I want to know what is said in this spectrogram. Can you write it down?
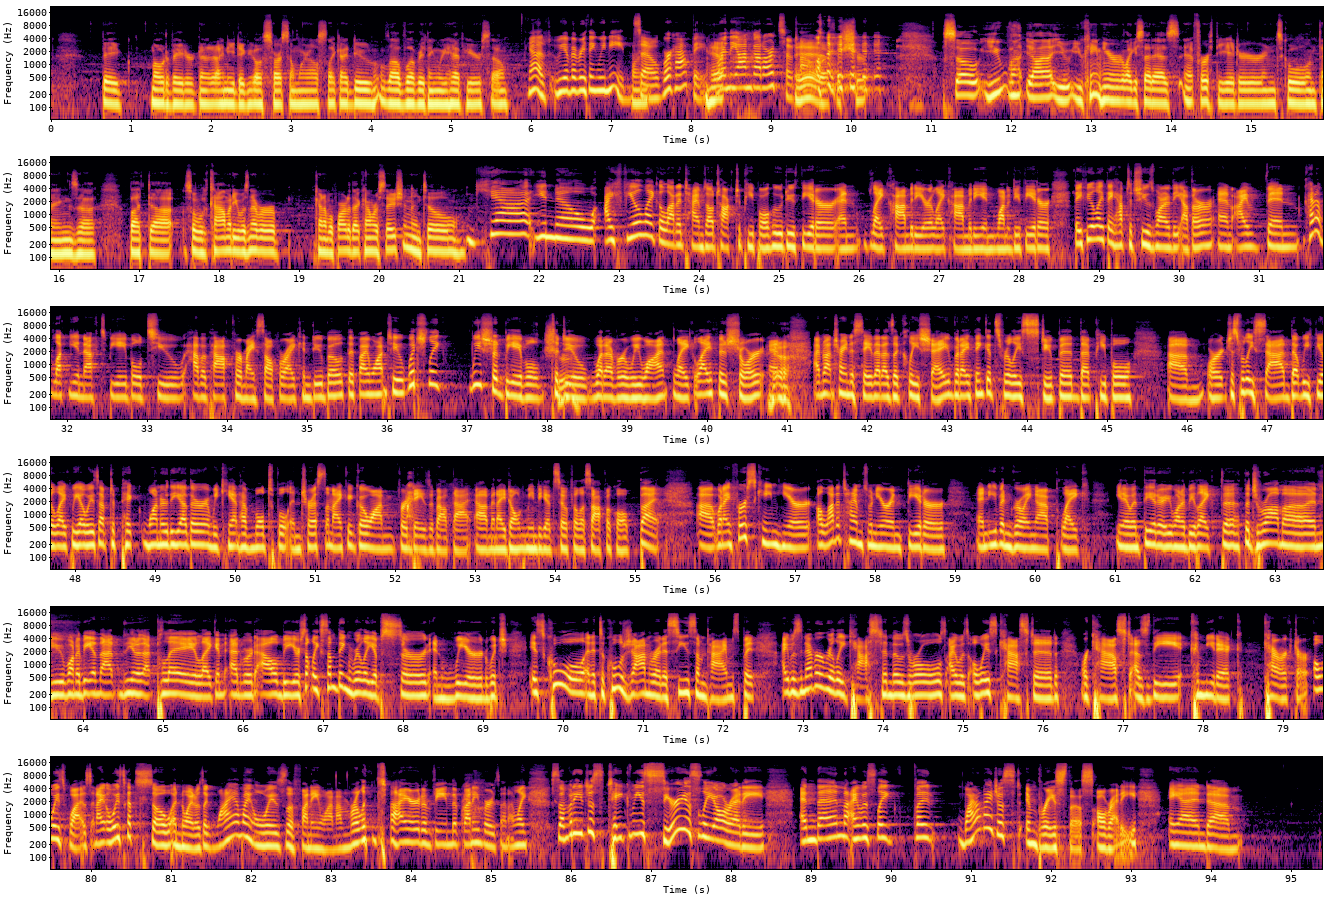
big motivator that I need to go start somewhere else. Like I do love everything we have here. So yeah, we have everything we need. So we're happy. Yeah. We're in the Angad Arts Hotel. yeah, for sure. So you, uh, you, you came here, like I said, as for theater and school and things. Uh, but uh, so comedy was never kind of a part of that conversation until Yeah, you know, I feel like a lot of times I'll talk to people who do theater and like comedy or like comedy and want to do theater. They feel like they have to choose one or the other. And I've been kind of lucky enough to be able to have a path for myself where I can do both if I want to, which, like, we should be able to do whatever we want. Like, life is short. And Yeah. I'm not trying to say that as a cliche, but I think it's really stupid that people, um, or just really sad that we feel like we always have to pick one or the other and we can't have multiple interests. And I could go on for days about that. Um, and I don't mean to get so philosophical. But uh, when I first came here, a lot of times when you're in theater and even growing up, like, you know, in theater, you want to be like the the drama, and you want to be in that you know that play, like an Edward Albee or something, like something really absurd and weird, which is cool, and it's a cool genre to see sometimes. But I was never really cast in those roles. I was always casted or cast as the comedic character always was and i always got so annoyed i was like why am i always the funny one i'm really tired of being the funny person i'm like somebody just take me seriously already and then i was like but why don't i just embrace this already? And um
